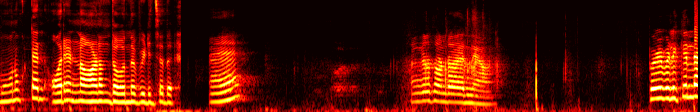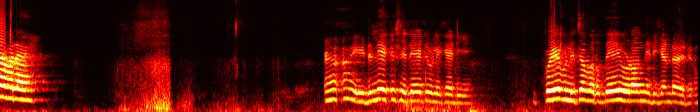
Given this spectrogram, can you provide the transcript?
മോനക്കുട്ടൻ ഒരെണ്ണമാണെന്ന് തോന്നുന്നു പിടിച്ചത്. ഏ? തൊണ്ട തന്നെയാ ഇപ്പോഴും വിളിക്കല്ലേ അവരെ? ആ, ഒക്കെ ശരിയായിട്ട് വിളിക്കാടി. ഇപ്പോഴേ വിളിച്ച വെറുതെ ഇവിടെ വന്ന് ഇരിക്കേണ്ട വരും.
